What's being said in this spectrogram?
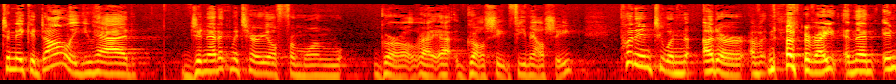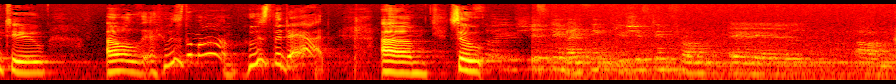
to make a Dolly, you had genetic material from one girl, right, uh, girl sheep, female sheep, put into an udder of another, right? And then into, oh, who's the mom? Who's the dad? Um, so, so you're shifting, I think you're shifting from uh, um,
